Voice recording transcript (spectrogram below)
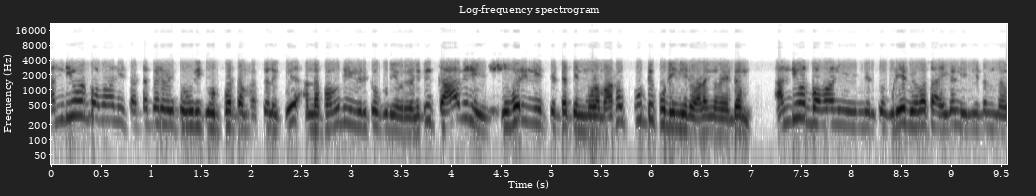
அந்தியூர் பவானி சட்டப்பேரவை தொகுதிக்கு உட்பட்ட மக்களுக்கு அந்த பகுதியில் இருக்கக்கூடியவர்களுக்கு காவிரி உபரி நீர் திட்டத்தின் மூலமாக கூட்டு குடிநீர் வழங்க வேண்டும். அந்தியூர் பவானியில் இருக்கக்கூடிய விவசாயிகள் என்னிடம் இந்த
